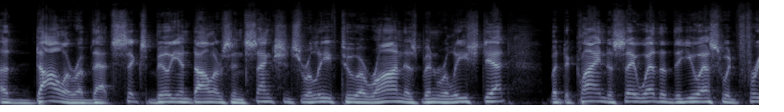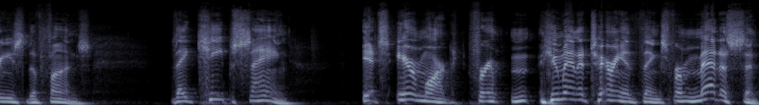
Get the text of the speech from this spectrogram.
a dollar of that $6 billion in sanctions relief to Iran has been released yet, but declined to say whether the U.S. would freeze the funds. They keep saying it's earmarked for humanitarian things, for medicine,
